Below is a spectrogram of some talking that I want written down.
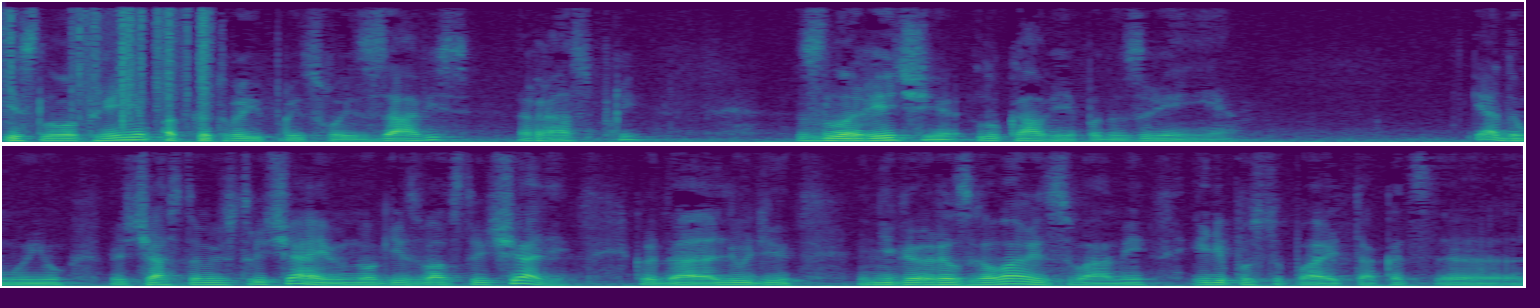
и словопрениям, от которых происходит зависть, распри, злоречие, лукавые подозрения. Я думаю, часто мы встречаем, многие из вас встречали, когда люди не разговаривают с вами или поступают так э,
